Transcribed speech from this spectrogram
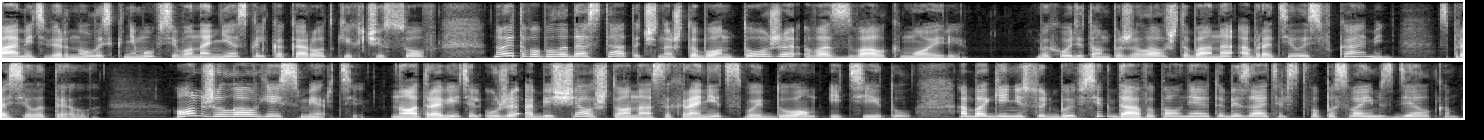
Память вернулась к нему всего на несколько коротких часов, но этого было достаточно, чтобы он тоже воззвал к Мойре. «Выходит, он пожелал, чтобы она обратилась в камень?» — спросила Телла. Он желал ей смерти, но отравитель уже обещал, что она сохранит свой дом и титул, а богини судьбы всегда выполняют обязательства по своим сделкам.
